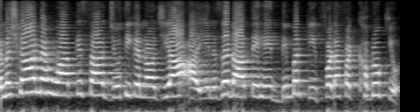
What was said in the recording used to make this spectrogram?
नमस्कार, मैं हूँ आपके साथ ज्योति कन्नौजिया। आइए नज़र डालते हैं दिम्बर की फटाफट खबरों की ओर।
